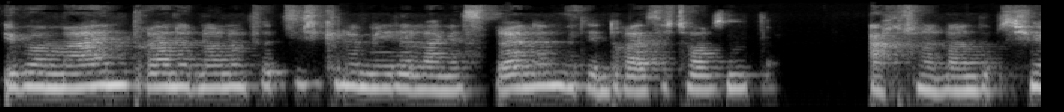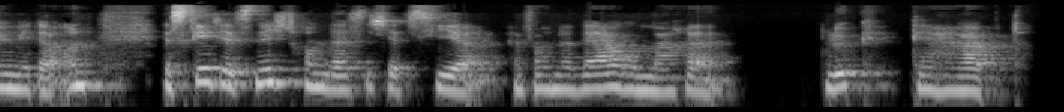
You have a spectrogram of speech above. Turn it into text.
über mein 349 Kilometer langes Rennen mit den 30.879 Höhenmeter. Und es geht jetzt nicht darum, dass ich jetzt hier einfach eine Werbung mache Glück gehabt.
